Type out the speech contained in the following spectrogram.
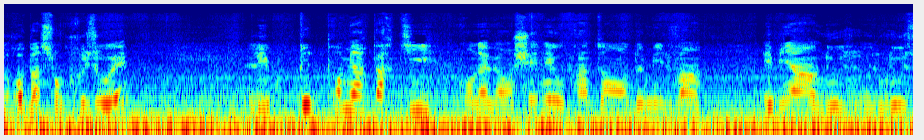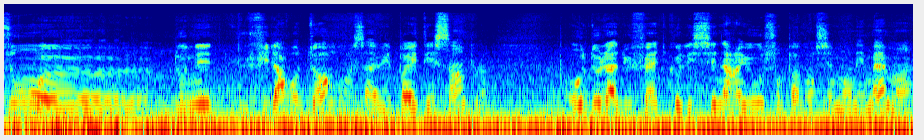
Robinson Crusoe. Les toutes premières parties qu'on avait enchaînées au printemps 2020, eh bien, nous, nous ont euh, donné du fil à retordre. Ça n'avait pas été simple. Au-delà du fait que les scénarios ne sont pas forcément les mêmes, hein,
